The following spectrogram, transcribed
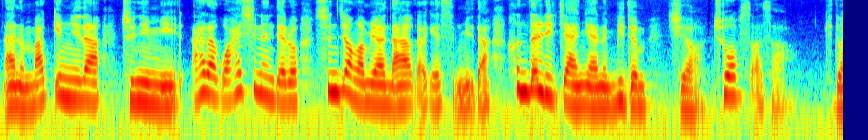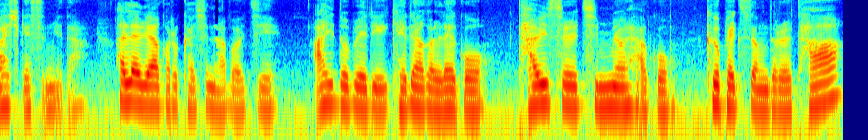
나는 맡깁니다. 주님이 하라고 하시는 대로 순정하며 나아가겠습니다. 흔들리지 아니하는 믿음 주여 주옵소서. 기도하시겠습니다. 할렐루야 거룩하신 아버지 아이도벨이 계략을 내고 다윗을 진멸하고 그 백성들을 다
